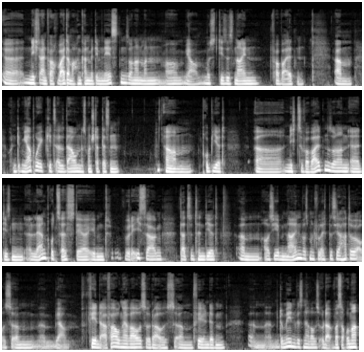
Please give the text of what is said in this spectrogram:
äh, nicht einfach weitermachen kann mit dem nächsten, sondern man äh, ja, muss dieses Nein verwalten. Ähm, und im Jahrprojekt geht es also darum, dass man stattdessen ähm, probiert, äh, nicht zu verwalten, sondern äh, diesen Lernprozess, der eben, würde ich sagen, dazu tendiert, ähm, aus jedem Nein, was man vielleicht bisher hatte, aus ähm, ähm ja, fehlender Erfahrung heraus oder aus ähm, fehlendem ähm, Domänenwissen heraus oder was auch immer,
